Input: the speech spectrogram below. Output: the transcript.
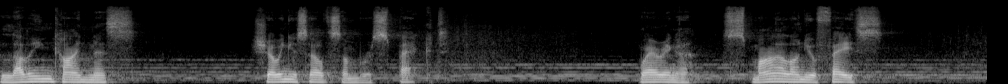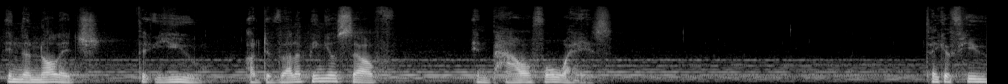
loving kindness showing yourself some respect, wearing a smile on your face in the knowledge that you are developing yourself in powerful ways. Take a few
